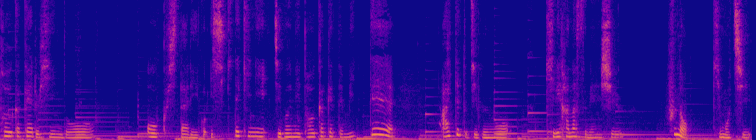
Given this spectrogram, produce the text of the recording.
問いかける頻度を多くしたりこう意識的に自分に問いかけてみて相手と自分を切り離す練習負の気持ち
